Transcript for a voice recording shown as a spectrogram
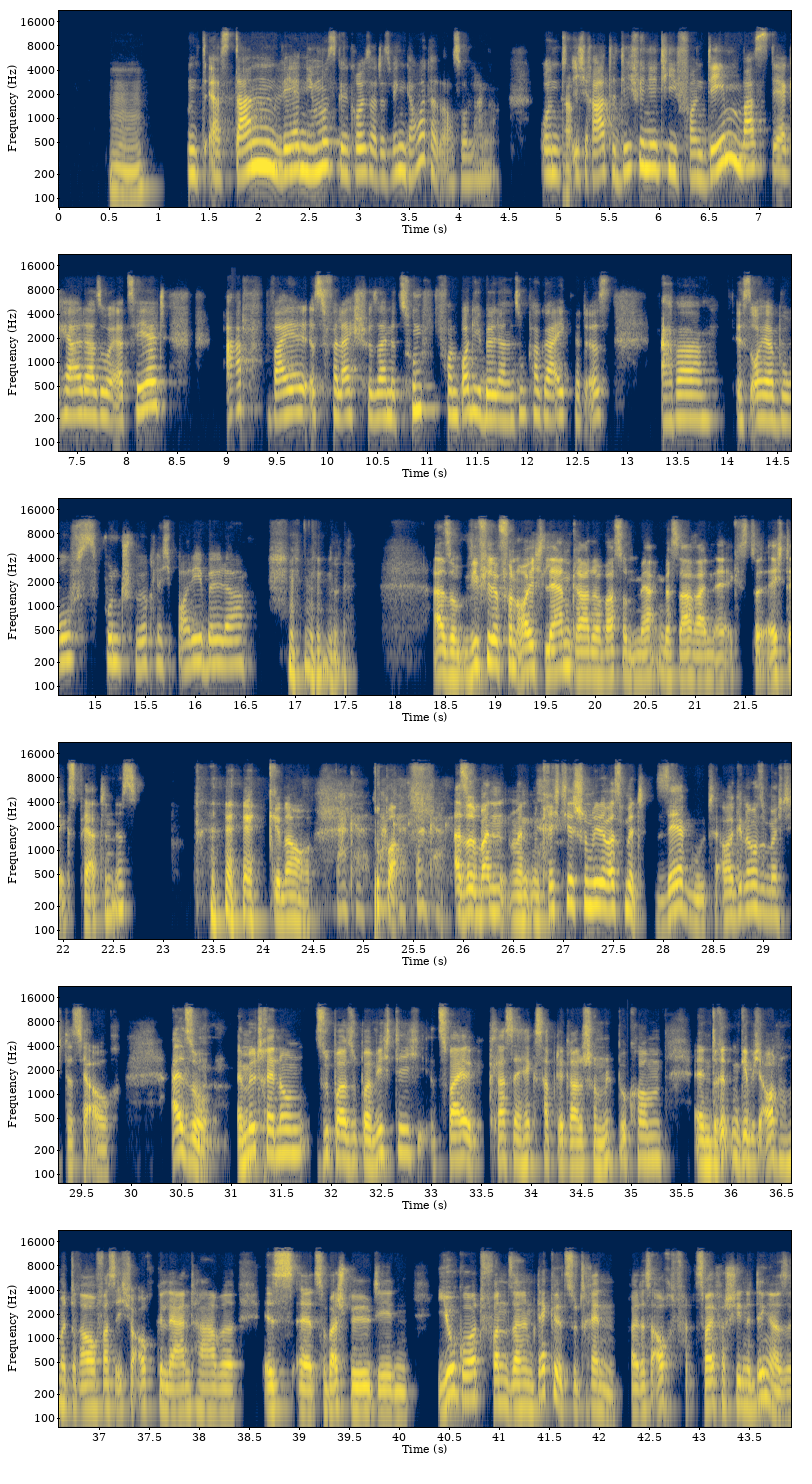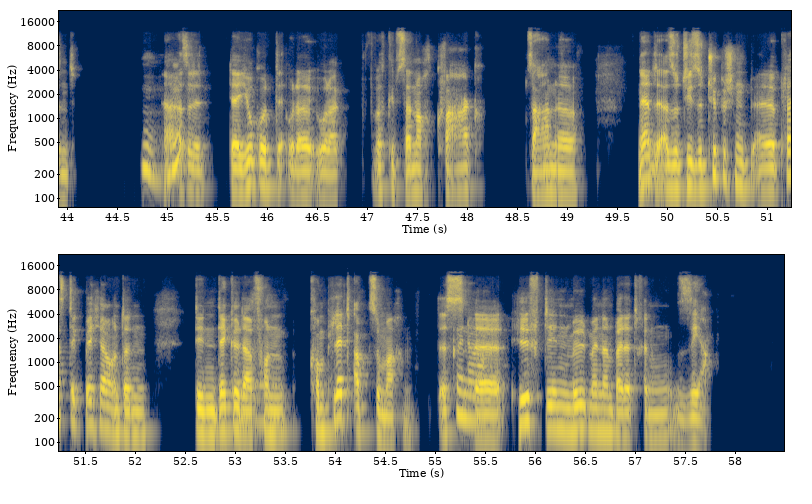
Mhm. Und erst dann werden die Muskeln größer. Deswegen dauert das auch so lange. Und ja. ich rate definitiv von dem, was der Kerl da so erzählt, ab, weil es vielleicht für seine Zunft von Bodybuildern super geeignet ist. Aber ist euer Berufswunsch wirklich Bodybuilder? also, wie viele von euch lernen gerade was und merken, dass Sarah eine echte Expertin ist? genau. Danke. Super. Danke, danke. Also man, man kriegt hier schon wieder was mit. Sehr gut. Aber genauso möchte ich das ja auch. Also, Mülltrennung, super, super wichtig. Zwei klasse Hacks habt ihr gerade schon mitbekommen. Den dritten gebe ich auch noch mit drauf. Was ich auch gelernt habe, ist äh, zum Beispiel den Joghurt von seinem Deckel zu trennen, weil das auch zwei verschiedene Dinger sind. Mhm. Ja, also der, der, Joghurt oder, oder was gibt es da noch? Quark, Sahne. Ne? Also diese typischen äh, Plastikbecher und dann den Deckel mhm. davon komplett abzumachen. Das genau. äh, hilft den Müllmännern bei der Trennung sehr.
